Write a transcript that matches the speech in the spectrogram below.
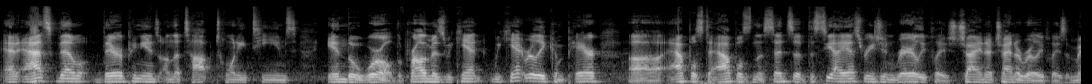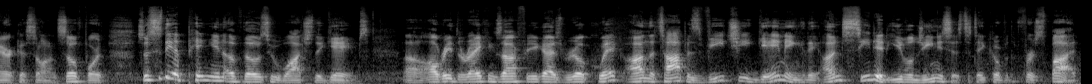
and ask them their opinions on the top 20 teams in the world. The problem is we can't we can't really compare uh, apples to apples in the sense of the CIS region rarely plays China, China rarely plays America, so on and so forth. So this is the opinion of those who watch the games. Uh, I'll read the rankings off for you guys real quick. On the top is Vici Gaming. They unseated Evil Geniuses to take over the first spot.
